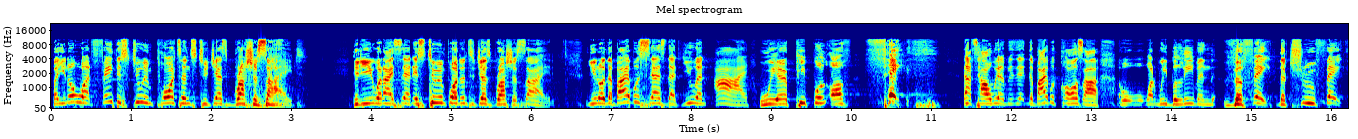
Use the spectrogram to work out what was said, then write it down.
But you know what? Faith is too important to just brush aside. Did you hear what I said? It's too important to just brush aside. You know, the Bible says that you and I, we are people of faith. That's how we are. The Bible calls our, what we believe in the faith, the true faith.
